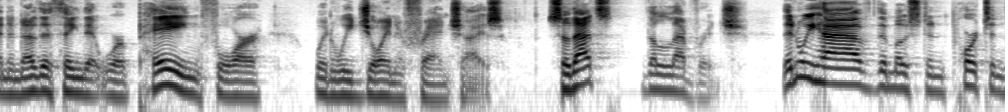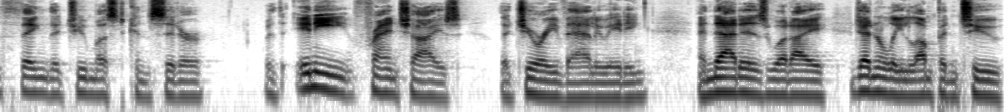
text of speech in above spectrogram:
and another thing that we're paying for when we join a franchise. So that's the leverage. Then we have the most important thing that you must consider with any franchise that you're evaluating, and that is what I generally lump into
